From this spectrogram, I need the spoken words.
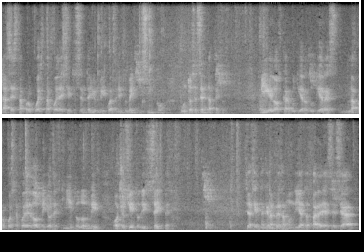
La sexta propuesta fue de 161.425.60 pesos. Miguel Oscar Gutiérrez Gutiérrez, la propuesta fue de 2.502.816 pesos. Se asienta que la empresa Mundiatas Paredes S.A.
